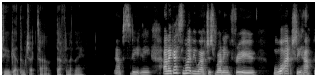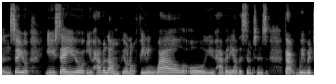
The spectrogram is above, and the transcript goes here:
do get them checked out, definitely. Absolutely. And I guess it might be worth just running through what actually happens. So you you say you you have a lump, you're not feeling well, or you have any other symptoms that we would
